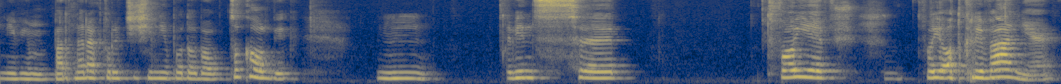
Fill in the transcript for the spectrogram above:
nie wiem, partnera, który ci się nie podobał, cokolwiek. Mm, Więc e, twoje, twoje odkrywanie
